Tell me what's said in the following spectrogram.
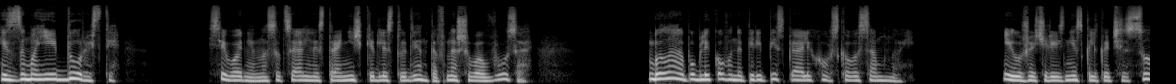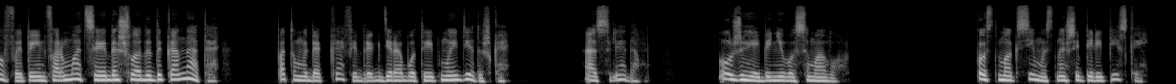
Из-за моей дурости. Сегодня на социальной страничке для студентов нашего вуза была опубликована переписка Олеховского со мной. И уже через несколько часов эта информация дошла до деканата, потом и до кафедры, где работает мой дедушка, а следом уже и до него самого. Пост Максима с нашей перепиской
